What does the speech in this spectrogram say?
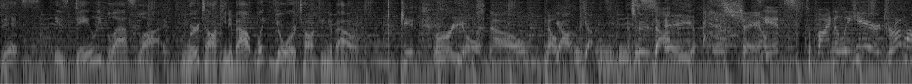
This is Daily Blast Live. We're talking about what you're talking about. Get real. No. No. Y'all, y'all, this Just is stop. a sham. It's finally here. Drum roll.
